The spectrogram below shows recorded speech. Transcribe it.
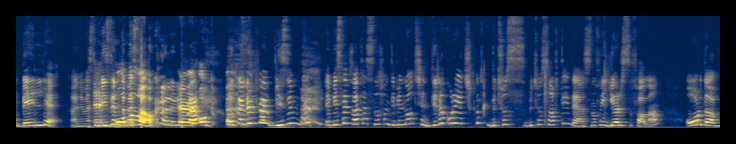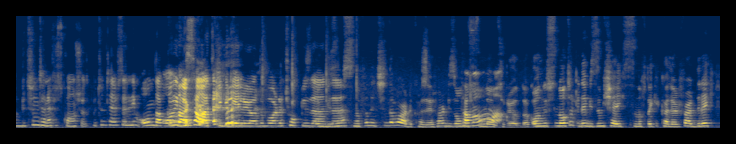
ve belli. Hani mesela E, bizim de mesela o kalorifer. Evet o O kalorifer bizim de. E, biz hep zaten sınıfın dibinde olduğu için direkt oraya çıkıyorduk. Bütün bütün sınıf değil de yani sınıfın yarısı falan. Orada bütün teneffüs konuşuyorduk. Bütün teneffüs dediğim 10 dakika 10 ve dakika. 1 saat gibi geliyordu bu arada. Çok güzeldi. Bizim sınıfın içinde vardı kalorifer. Biz onun Tamam üstünde oturuyorduk. Onun üstünde oturup bir de bizim şey sınıftaki kalorifer direkt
